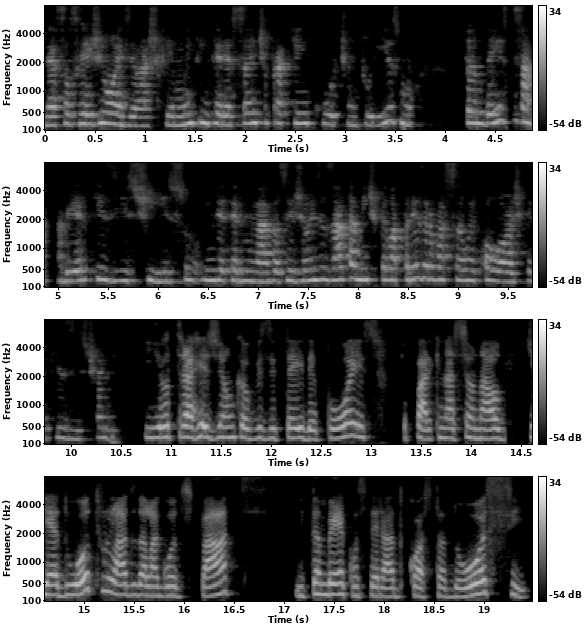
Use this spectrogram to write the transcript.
nessas regiões. Eu acho que é muito interessante para quem curte um turismo também saber que existe isso em determinadas regiões, exatamente pela preservação ecológica que existe ali. E outra região que eu visitei depois, o Parque Nacional, que é do outro lado da Lagoa dos Patos, e também é considerado Costa Doce,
